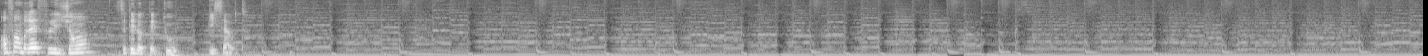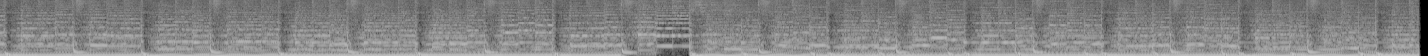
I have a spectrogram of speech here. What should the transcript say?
Enfin bref les gens, c'était l'Octet tout, peace out.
